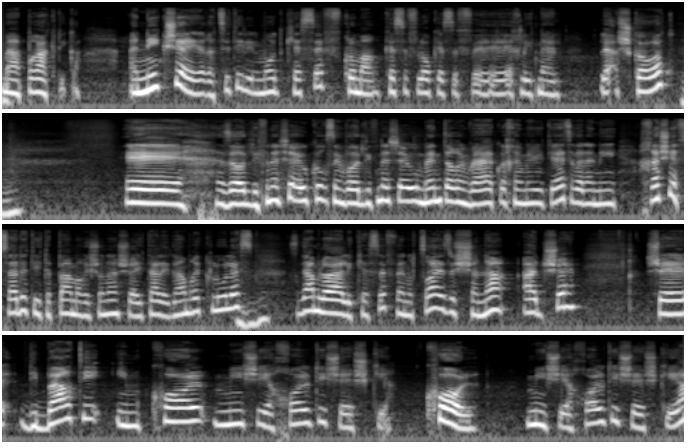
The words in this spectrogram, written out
מהפרקטיקה. אני, כשרציתי ללמוד כסף, כלומר, כסף לא כסף, אה, איך להתנהל, להשקעות, אה, זה עוד לפני שהיו קורסים ועוד לפני שהיו מנטורים והיה כל כך עם מי להתייעץ, אבל אני, אחרי שהפסדתי את הפעם הראשונה שהייתה לגמרי קלולס, אז גם לא היה לי כסף, ונוצרה איזה שנה עד ש... שדיברתי עם כל מי שיכולתי שהשקיע. כל מי שיכולתי שהשקיע.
